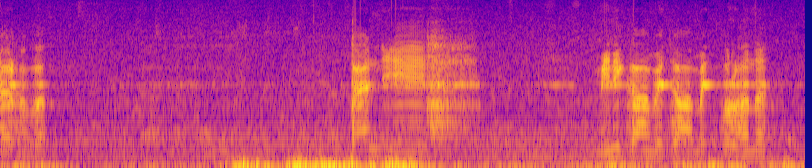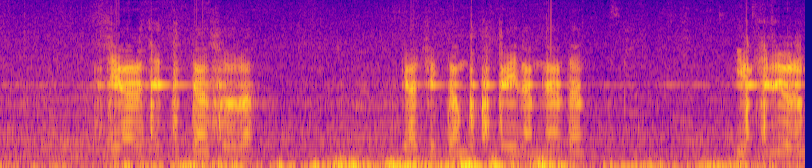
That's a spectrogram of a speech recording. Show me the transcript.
merhaba. Ben eee Minik Ahmet'i, Ahmet Burhan'ı ziyaret ettikten sonra gerçekten bu tip eylemlerden irkiliyorum.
